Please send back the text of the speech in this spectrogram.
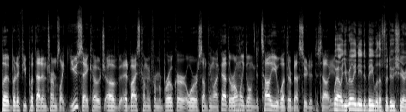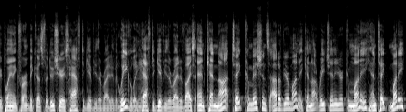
But but if you put that in terms like you say, Coach, of advice coming from a broker or something like that, they're only going to tell you what they're best suited to tell you. Well, you really need to be with a fiduciary planning firm because fiduciaries have to give you the right legally have to give you the right advice and cannot take commissions out of your money, cannot reach into your money and take money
